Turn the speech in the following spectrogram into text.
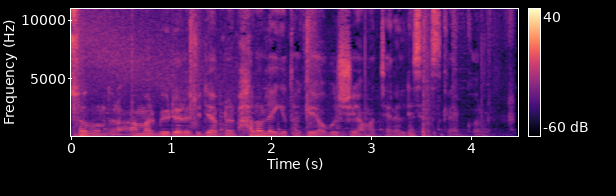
সো বন্ধুরা, আমার ভিডিওটা যদি আপনার ভালো লেগে থাকে, অবশ্যই আমার চ্যানেলটি সাবস্ক্রাইব করবেন।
